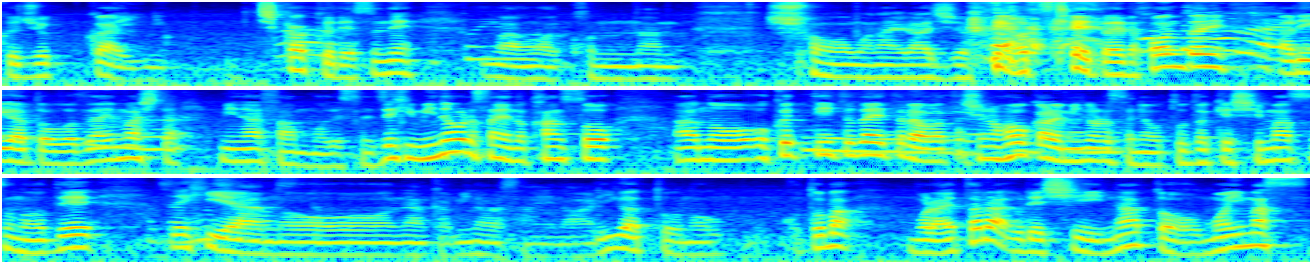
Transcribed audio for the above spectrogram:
60回に近くですね。まあまあこんなしょうもないラジオにお付き合いいただいて本当にありがとうございました。皆さんもですねぜひミノルさんへの感想あの送っていただいたら私の方からミノルさんにお届けしますのでぜひあのなんかミノルさんへのありがとうの言葉もらえたら嬉しいなと思います。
